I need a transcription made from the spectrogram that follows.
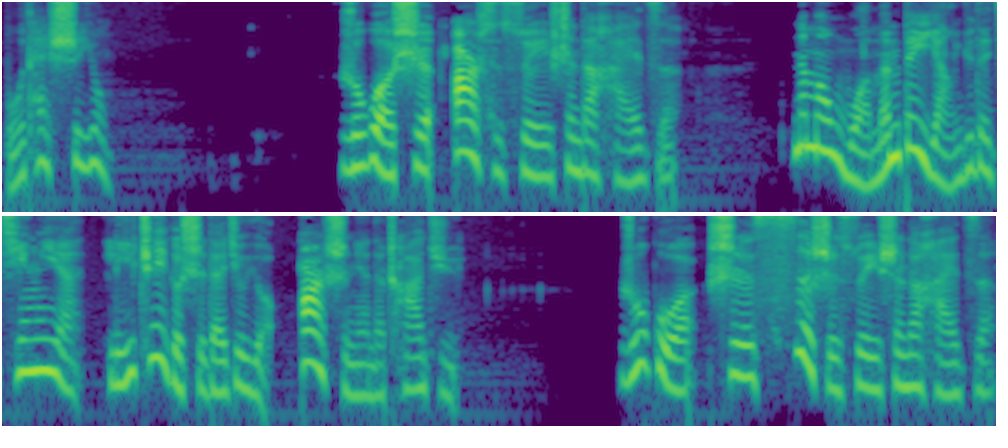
不太适用。如果是二十岁生的孩子，那么我们被养育的经验离这个时代就有二十年的差距。如果是四十岁生的孩子，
